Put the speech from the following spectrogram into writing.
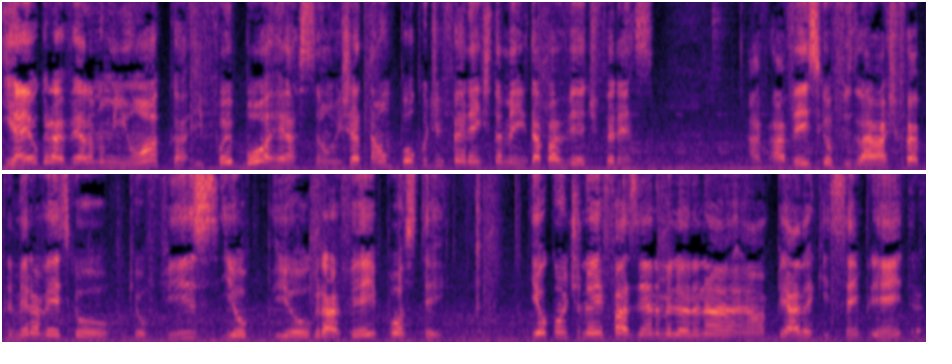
E aí eu gravei ela no Minhoca e foi boa a reação. E já tá um pouco diferente também, dá pra ver a diferença. A, a vez que eu fiz lá, eu acho que foi a primeira vez que eu, que eu fiz e eu, e eu gravei e postei. E eu continuei fazendo, melhorando, é uma piada que sempre entra.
